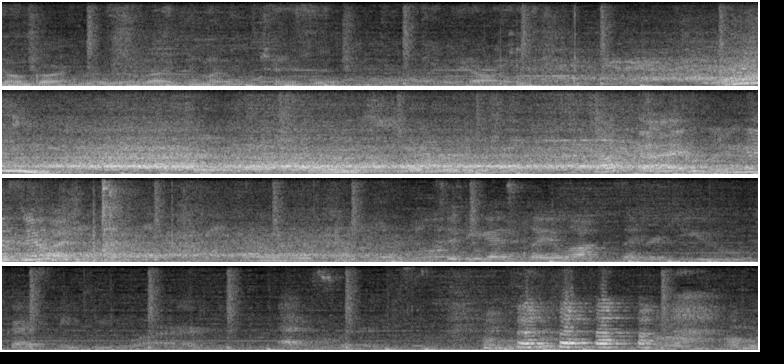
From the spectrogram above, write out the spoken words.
don't guard him in real life. You might want to change that. What's up, guys? What are you guys doing? So do you guys play a lot? Because I heard you guys think you are experts. Um, I'm a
